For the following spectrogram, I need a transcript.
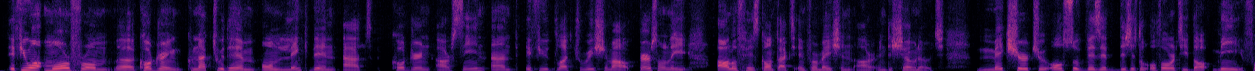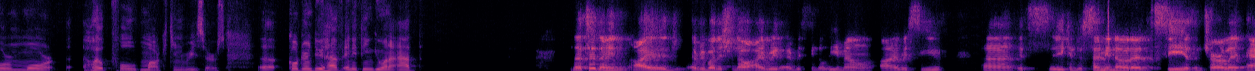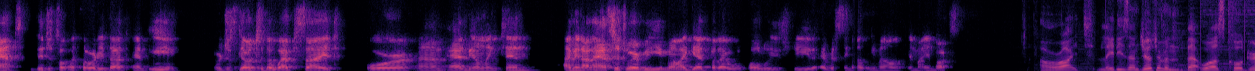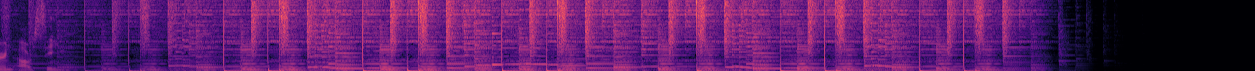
if you want more from uh, Codrin, connect with him on LinkedIn at Codrin Arsene. And if you'd like to reach him out personally, all of his contact information are in the show notes. Make sure to also visit digitalauthority.me for more helpful marketing research. Uh, Codrin, do you have anything you want to add? That's it. I mean, I everybody should know I read every single email I receive uh, it's you can just send me a note at C as in Charlie at digitalauthority.me or just go to the website or um, add me on LinkedIn. I may not answer to every email I get, but I will always read every single email in my inbox. All right, ladies and gentlemen, that was Codrin Arsene.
